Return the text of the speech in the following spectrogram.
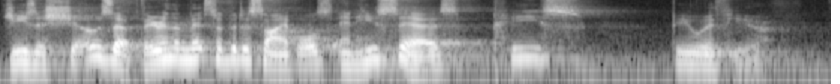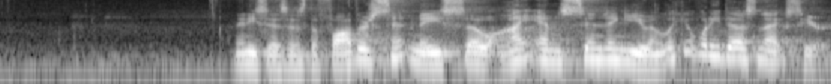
Jesus shows up there in the midst of the disciples and he says, Peace be with you. And then he says, As the Father sent me, so I am sending you. And look at what he does next here.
